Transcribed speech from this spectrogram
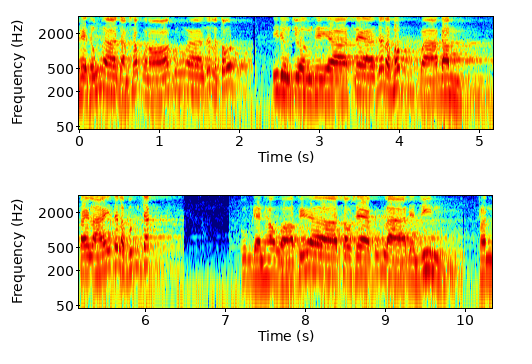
hệ thống à, giảm sóc của nó cũng à, rất là tốt. Đi đường trường thì à, xe rất là bốc và đầm tay lái rất là vững chắc. Cụm đèn hậu ở phía sau xe cũng là đèn zin phần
